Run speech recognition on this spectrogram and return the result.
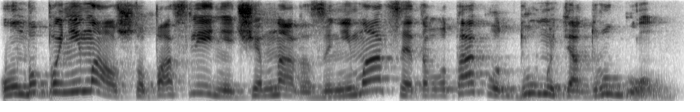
он бы понимал, что последнее, чем надо заниматься, это вот так вот думать о другом.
